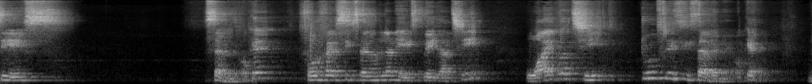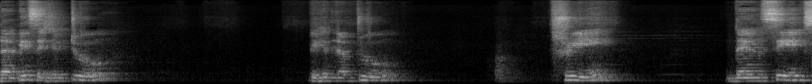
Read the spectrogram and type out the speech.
six seven okay four five six seven মিলে আমি এক্স পেয়ে যাচ্ছি। Y পাচ্ছি two three six seven okay that means এই যে টু লিখে দিলাম টু থ্রি দেন সিক্স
